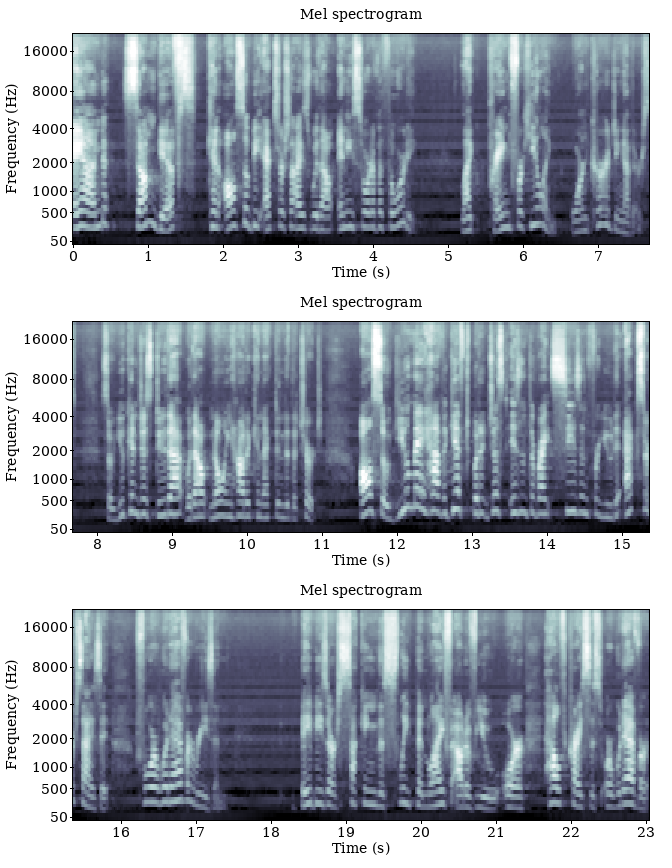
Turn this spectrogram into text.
And some gifts can also be exercised without any sort of authority like praying for healing or encouraging others. So you can just do that without knowing how to connect into the church. Also, you may have a gift, but it just isn't the right season for you to exercise it for whatever reason. Babies are sucking the sleep and life out of you, or health crisis, or whatever.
